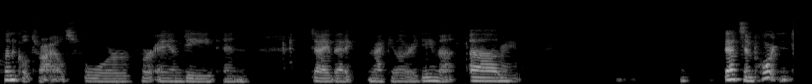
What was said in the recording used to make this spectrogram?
clinical trials for for AMD and diabetic macular edema. Um, right. That's important.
